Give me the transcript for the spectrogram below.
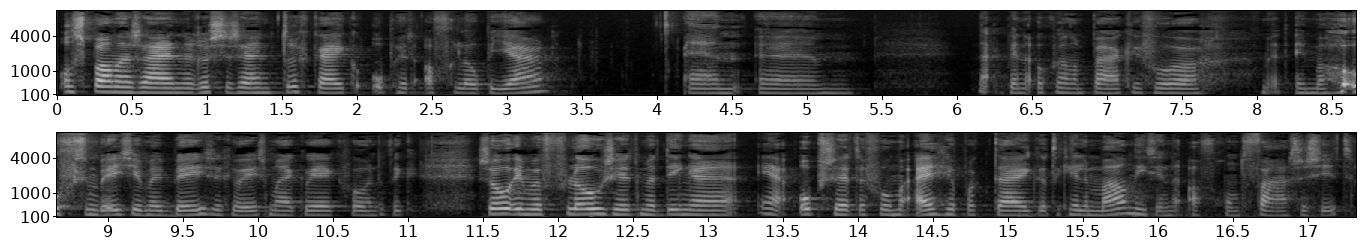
ontspannen zijn, rusten zijn, terugkijken op het afgelopen jaar. En um, nou, ik ben er ook wel een paar keer voor met in mijn hoofd een beetje mee bezig geweest. Maar ik werk gewoon dat ik zo in mijn flow zit met dingen ja, opzetten voor mijn eigen praktijk. Dat ik helemaal niet in de afrondfase zit.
